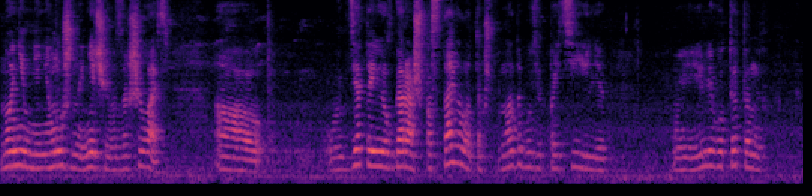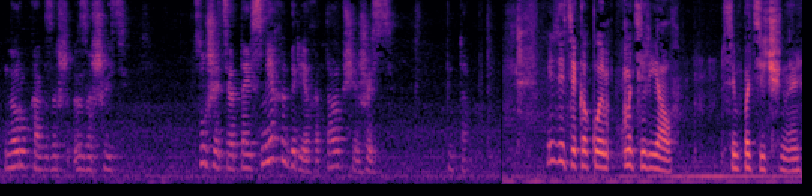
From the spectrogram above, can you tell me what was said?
но они мне не нужны, нечего зашивать. А, где-то ее в гараж поставила, так что надо будет пойти или, или вот это на руках заш зашить. Слушайте, это и смех, и грех. Это вообще жесть. Вот так. Видите, какой материал симпатичный.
